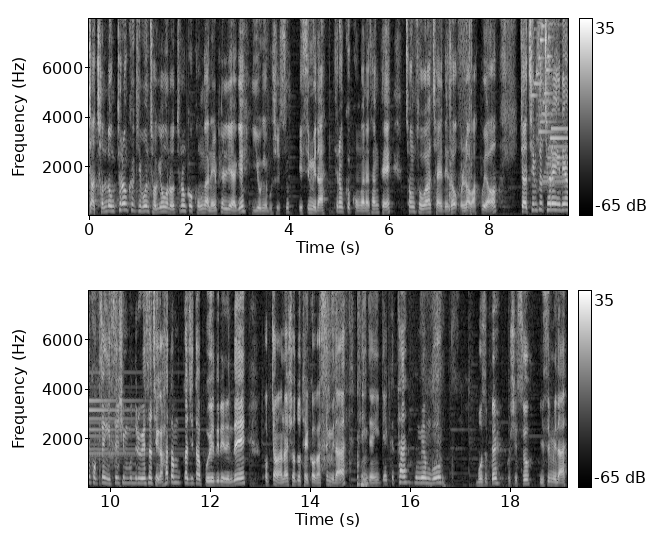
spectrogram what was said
자, 전동 트렁크 기본 적용으로 트렁크 공간을 편리하게 이용해 보실 수 있습니다. 트렁크 공간의 상태 청소가 잘 돼서 올라왔고요. 자, 침수 차량에 대한 걱정 있으신 분들을 위해서 제가 하단부까지 다 보여드리는데 걱정 안 하셔도 될 것 같습니다. 굉장히 깨끗한 후면부 모습들 보실 수 있습니다.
